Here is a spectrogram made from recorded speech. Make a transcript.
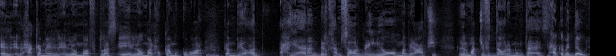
ال- الحكم ال- اللي هم في class A اللي هم الحكام الكبار كان بيقعد أحيانا بال 45 يوم ما بيلعبش غير ماتش في الدوري الممتاز. الحكم الدولي.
